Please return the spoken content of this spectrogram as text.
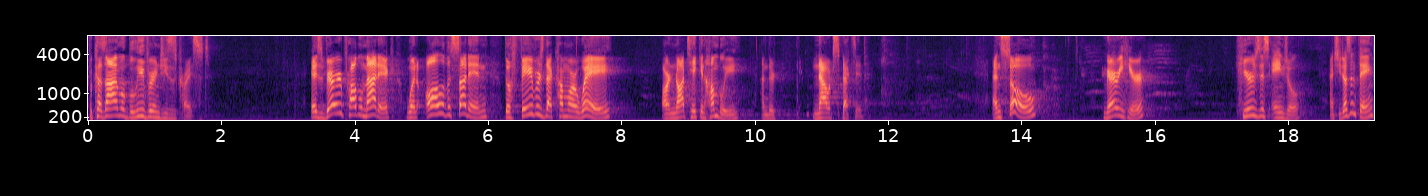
because I'm a believer in Jesus Christ. It's very problematic when all of a sudden the favors that come our way are not taken humbly and they're now expected. And so, Mary here hears this angel, and she doesn't think,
